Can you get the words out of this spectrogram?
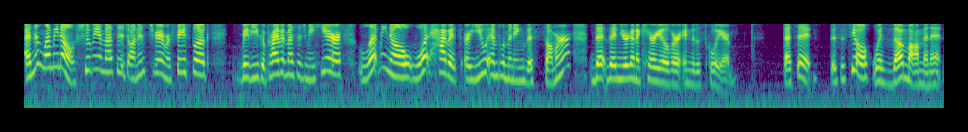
and then let me know. Shoot me a message on Instagram or Facebook. Maybe you could private message me here. Let me know what habits are you implementing this summer that then you're going to carry over into the school year. That's it. This is Teal with the Mom Minute.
